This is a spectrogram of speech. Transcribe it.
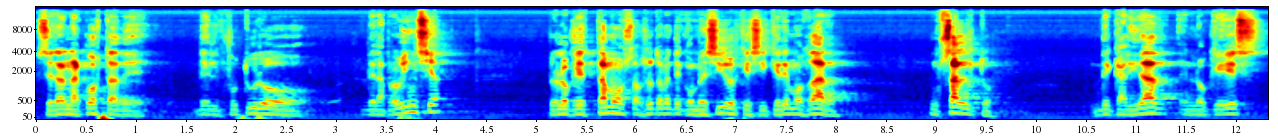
serán a costa del futuro de la provincia, pero lo que estamos absolutamente convencidos es que si queremos dar un salto de calidad en lo que es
